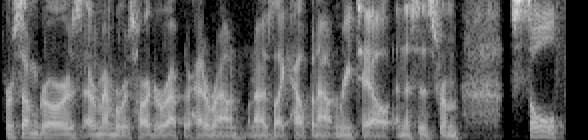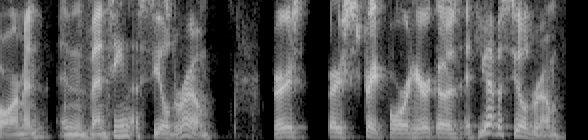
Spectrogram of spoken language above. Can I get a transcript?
for some growers I remember was hard to wrap their head around when I was like helping out in retail. And this is from Soul Farming, inventing a sealed room. Very very straightforward here. It goes: If you have a sealed room,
